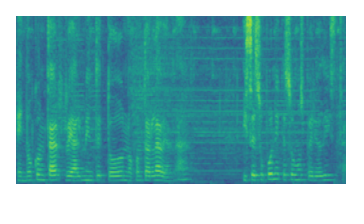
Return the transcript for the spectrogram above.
en no contar realmente todo, no contar la verdad. Y se supone que somos periodistas.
